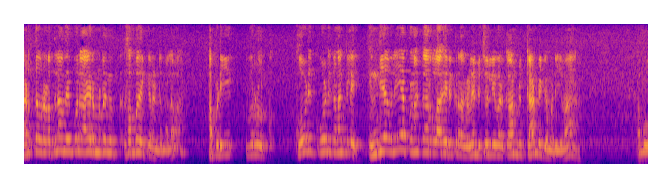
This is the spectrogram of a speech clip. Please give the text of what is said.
அடுத்த வருடத்தில் அதே போல ஆயிரம் மடங்கு சம்பாதிக்க வேண்டும் அல்லவா? அப்படி இவர்கள் கோடி கோடி கணக்கிலே இந்தியாவிலேயே பணக்காரர்களாக இருக்கிறார்கள் என்று சொல்லி இவர் காண்பி காண்பிக்க முடியுமா? அப்போ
